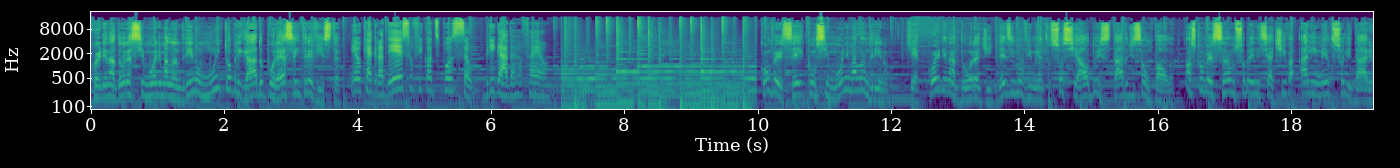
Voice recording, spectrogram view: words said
Coordenadora Simone Malandrino, muito obrigado por essa entrevista. Eu que agradeço, fico à disposição. Obrigada, Rafael. Conversei com Simone Malandrino que é coordenadora de desenvolvimento social do estado de São Paulo. Nós conversamos sobre a iniciativa Alimento Solidário,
